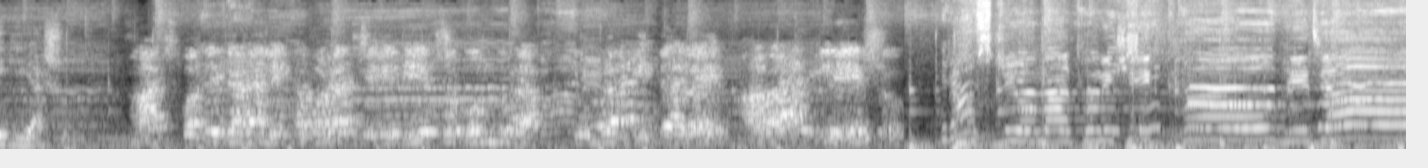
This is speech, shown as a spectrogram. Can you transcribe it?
এগিয়ে আসুন। মাঝপথে যারা লেখাপড়া ছেড়ে দিয়েছ বন্ধুরা, তোমরা বিদ্যালয়ে আবার ফিরে এসো। রাষ্ট্রীয় মাধ্যমিক শিক্ষা অভিযান।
